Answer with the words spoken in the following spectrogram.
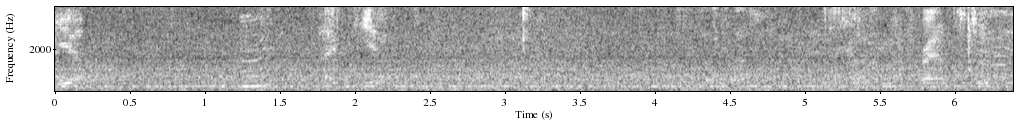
IKEA. IKEA. I got it in my France too.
